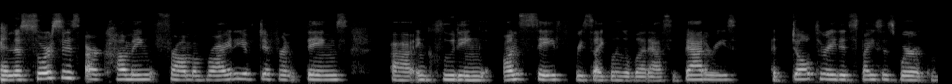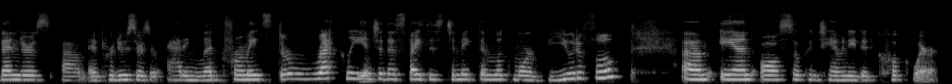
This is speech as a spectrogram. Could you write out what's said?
and the sources are coming from a variety of different things, uh, including unsafe recycling of lead acid batteries, adulterated spices where vendors um, and producers are adding lead chromates directly into the spices to make them look more beautiful, um, and also contaminated cookware.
